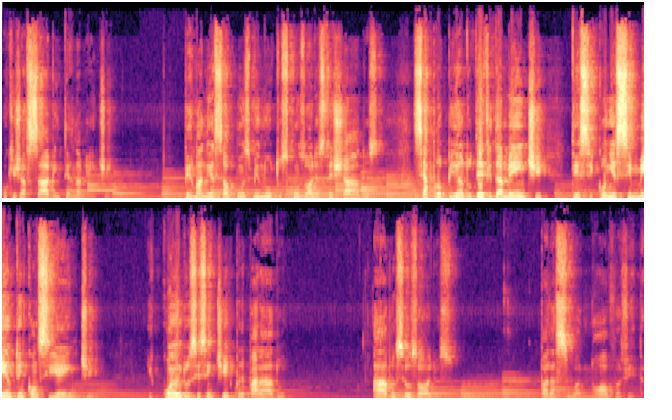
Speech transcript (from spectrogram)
o que já sabe internamente. Permaneça alguns minutos com os olhos fechados, se apropriando devidamente desse conhecimento inconsciente. E quando se sentir preparado, abra os seus olhos para a sua nova vida.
